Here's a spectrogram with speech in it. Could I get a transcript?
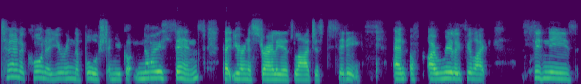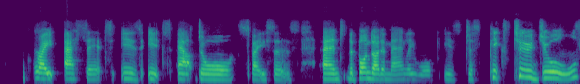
Turn a corner, you're in the bush, and you've got no sense that you're in Australia's largest city. And I really feel like Sydney's great asset is its outdoor spaces. And the Bondi to Manly walk is just picks two jewels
